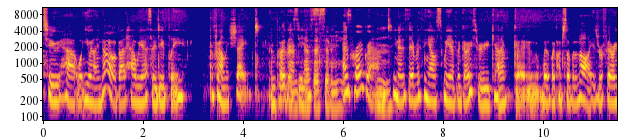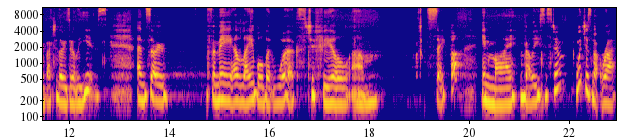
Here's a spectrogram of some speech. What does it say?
to how what you and I know about how we are so deeply profoundly shaped and programmed in our first seven years. And programmed mm. you know it's everything else we ever go through you kind of go whether we're conscious of it or not is referring back to those early years. And so for me a label that works to feel um, safer in my value system which is not right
